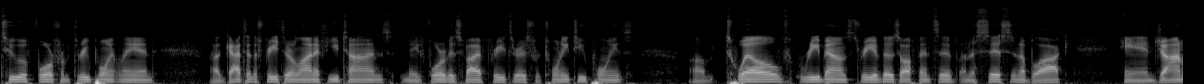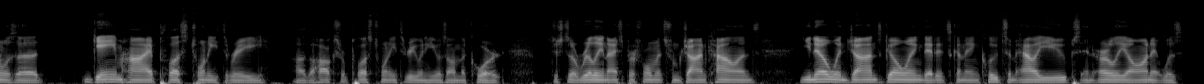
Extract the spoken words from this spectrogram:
two of four from three point land. Uh, got to the free throw line a few times, made four of his five free throws for 22 points, um, 12 rebounds, three of those offensive, an assist and a block. And John was a game high plus 23. Uh, the Hawks were plus 23 when he was on the court. Just a really nice performance from John Collins. You know when John's going that it's going to include some alley oops, and early on it was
